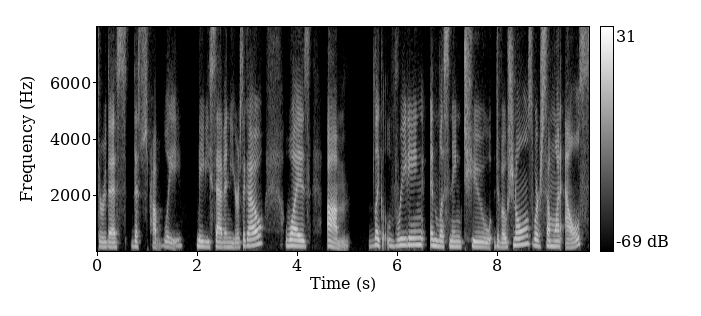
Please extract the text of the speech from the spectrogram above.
through this this was probably maybe 7 years ago was um like reading and listening to devotionals where someone else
